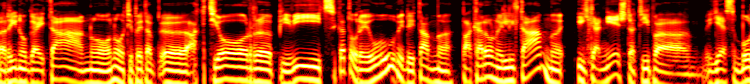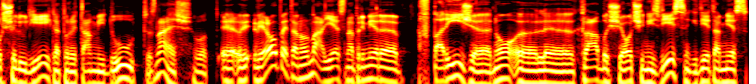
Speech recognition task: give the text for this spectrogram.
Рино Гайтано, ну, типа, это актер, певиц, которые умерли там, похоронили там, и, конечно, типа, есть больше людей, которые там идут, знаешь, вот. В Европе это нормально, есть, например, в Париже, ну, э, л- кладбище очень известно, где там есть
